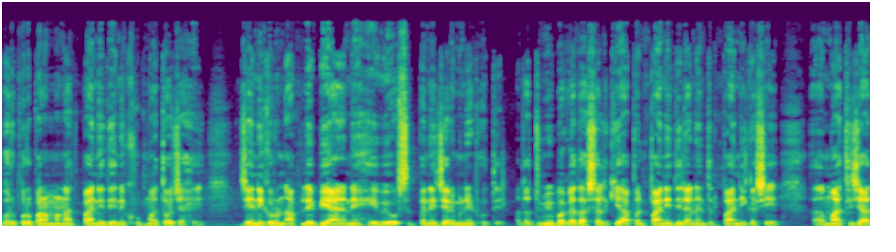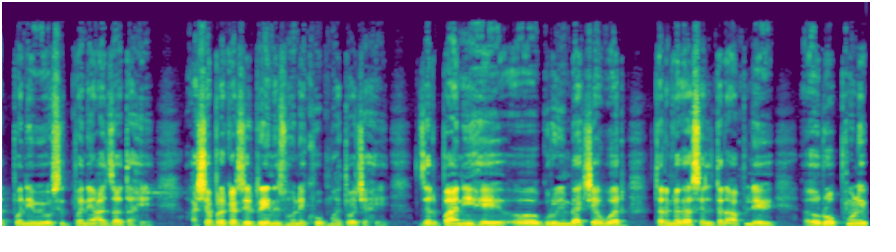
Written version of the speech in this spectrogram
भरपूर प्रमाणात पाणी देणे खूप महत्त्वाचे आहे. जेणेकरून आपले बियाणे हे व्यवस्थितपणे जर्मिनेट होतील. आता तुम्ही बघत असाल की आपण पाणी दिल्यानंतर पाणी कसे मातीच्या आतपणे व्यवस्थितपणे आत जात आहे. अशा प्रकारचे ड्रेनेज होणे खूप महत्त्वाचे आहे. जर पाणी हे ग्रोईंग बॅगच्या वर तरंगत असेल तर आपले रोपमुळे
